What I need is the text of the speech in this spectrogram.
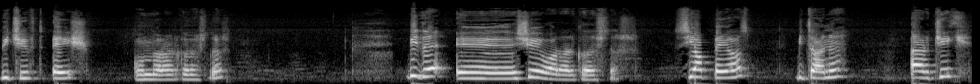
Bir çift eş. Onlar arkadaşlar. Bir de eee, şey var arkadaşlar. Siyah beyaz bir tane erkek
